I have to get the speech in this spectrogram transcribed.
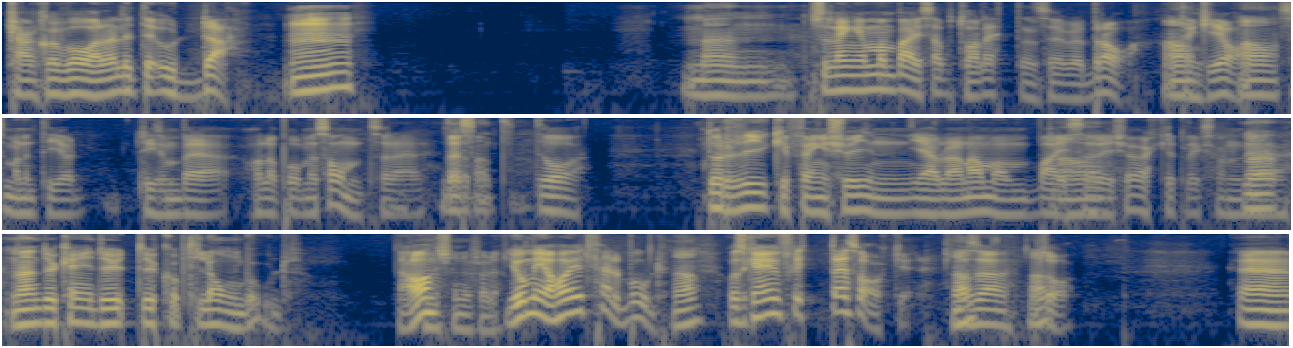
kanske vara lite udda. Mm. Men, Så länge man bajsar på toaletten så är det väl bra, ja. tänker jag. Ja, Så man inte gör, liksom börjar hålla på med sånt sådär. det är Så sant. då, då ryker feng shuin jävlar anamma man bajsar Ja. i köket liksom. Det, Men, men du kan ju du, duka upp till långbord. Om ja, du känner för det. jo men jag har ju ett fällbord. Ja. Och så kan jag ju flytta saker. Ja, Alltså ja. så. Eh,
